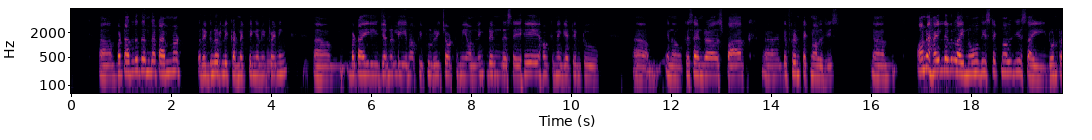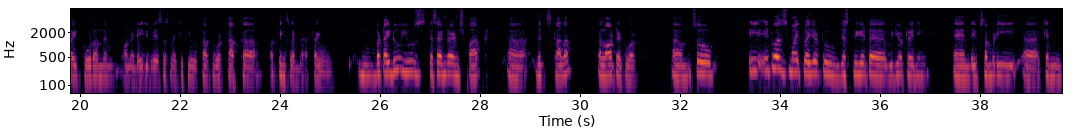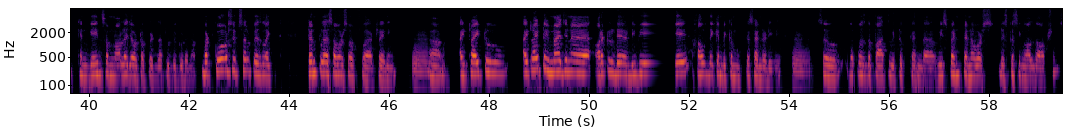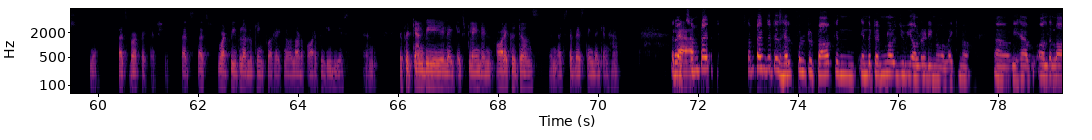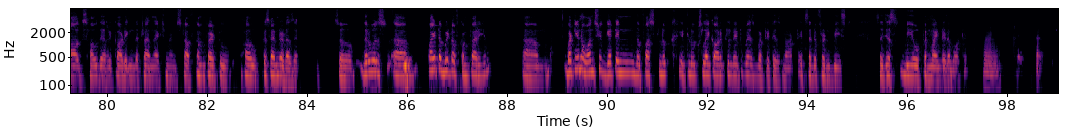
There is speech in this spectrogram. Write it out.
Um, but other than that, I'm not regularly conducting any Mm. training. Um, but I generally, you know, people reach out to me on LinkedIn. They say, "Hey, how can I get into, um, you know, Cassandra, Spark, uh, different technologies?" Um, on a high level, I know these technologies. I don't write code on them on a daily basis, like if you talk about Kafka or things like that, right? Mm. But I do use Cassandra and Spark uh, with Scala a lot at work. Um, so it, it, was my pleasure to just create a video training. And if somebody uh, can can gain some knowledge out of it, that will be good enough. But course itself is like 10 plus hours of uh, training. Mm. Uh, I tried to I tried to imagine a Oracle DBA how they can become Cassandra DBA. Mm. So that was the path we took, and uh, we spent 10 hours discussing all the options. Yes, that's perfect. Actually, that's that's what people are looking for right now. A lot of Oracle DBAs, and if it can be like explained in Oracle terms, and that's the best thing they can have. Right. Uh, sometimes sometimes it is helpful to talk in in the terminology we already know like you know uh, we have all the logs how they're recording the transaction and stuff compared to how cassandra does it so there was um, quite a bit of comparison um, but you know once you get in the first look it looks like oracle database but it is not. It's a different beast. So just be open minded about it. Hmm.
